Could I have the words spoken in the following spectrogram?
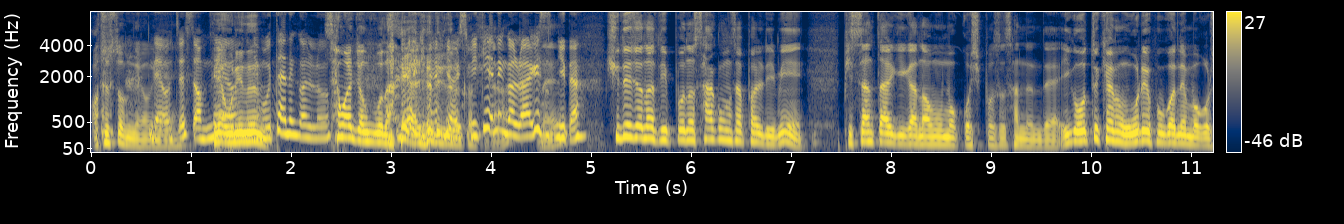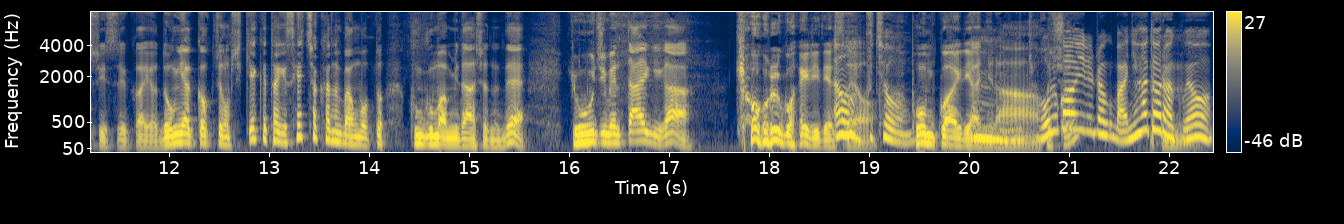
어쩔 수 없네요. 네, 예. 어쩔 수 없네요. 그냥 우리는 못하는 걸로. 생활 정보나 네, 알려드리도록 열심히. 캐는 걸로 하겠습니다. 네. 휴대전화 뒷번호 4048님이 비싼 딸기가 너무 먹고 싶어서 샀는데 이거 어떻게 하면 오래 보관해 먹을 수 있을까요? 농약 걱정 없이 깨끗하게 세척하는 방법도 궁금합니다 하셨는데 요즘엔 딸기가 겨울 과일이 됐어요. 어, 그쵸. 봄 과일이 아니라. 음, 겨울 그렇죠? 과일이라고 많이 하더라고요.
